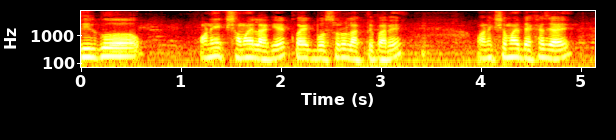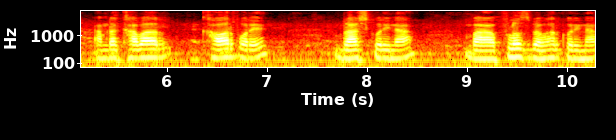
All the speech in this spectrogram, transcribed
দীর্ঘ অনেক সময় লাগে, কয়েক বছরও লাগতে পারে। অনেক সময় দেখা যায়, আমরা খাবার খাওয়ার পরে ব্রাশ করি না বা ফ্লস ব্যবহার করি না।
